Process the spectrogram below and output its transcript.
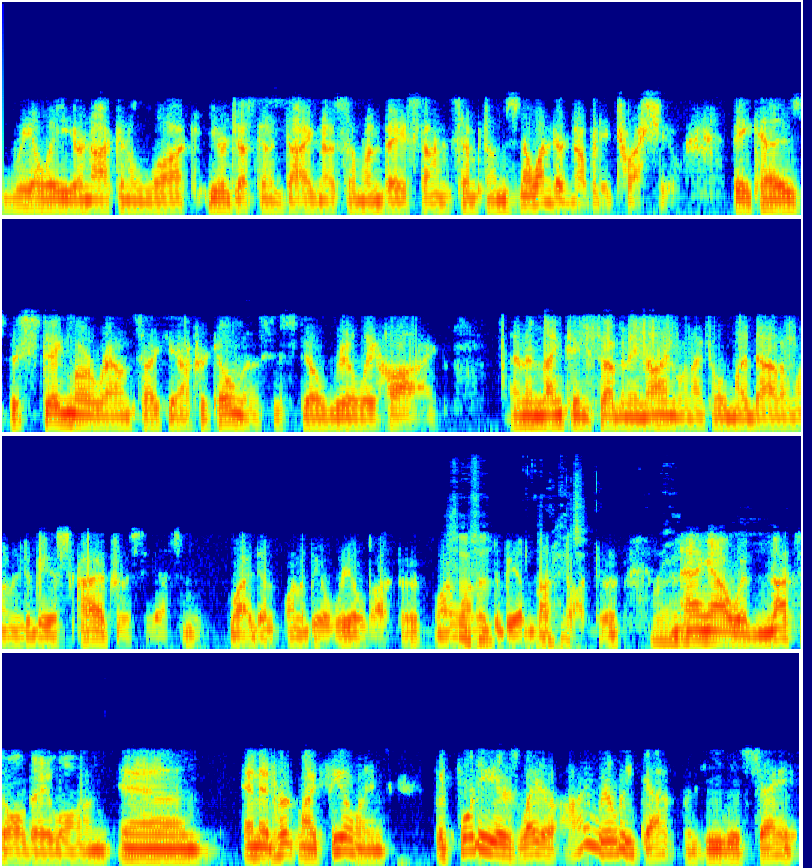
really you're not going to look. You're just going to diagnose someone based on symptoms. No wonder nobody trusts you because the stigma around psychiatric illness is still really high. And in 1979, when I told my dad I wanted to be a psychiatrist, he asked me why I didn't want to be a real doctor, why I wanted to be a nut right. doctor right. and hang out with nuts all day long. And, and it hurt my feelings. But 40 years later, I really get what he was saying.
